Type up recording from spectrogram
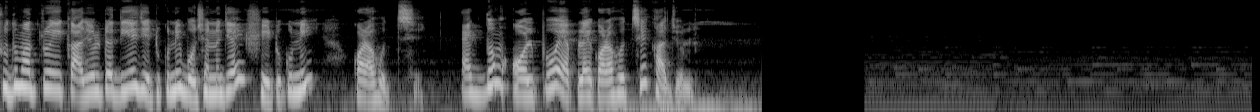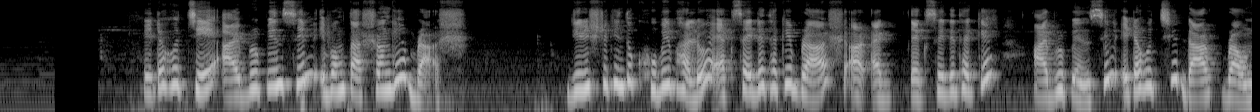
শুধুমাত্র এই কাজলটা দিয়ে যেটুকুনি বোঝানো যায় সেটুকুনি করা হচ্ছে। একদম অল্প অ্যাপ্লাই করা হচ্ছে কাজল। এটা হচ্ছে আইব্রো পেন্সিল এবং তার সঙ্গে ব্রাশ। জিনিসটা কিন্তু খুবই ভালো, এক সাইডে থাকে ব্রাশ আর এক এক সাইডে থাকে আইব্রো পেন্সিল। এটা হচ্ছে ডার্ক ব্রাউন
